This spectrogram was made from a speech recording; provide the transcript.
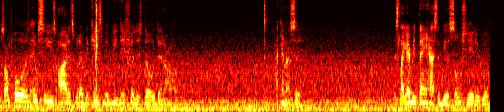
some poets mcs artists whatever the case may be they feel as though that um how can i say it's like everything has to be associated with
